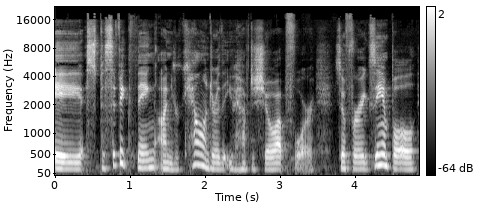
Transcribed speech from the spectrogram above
a specific thing on your calendar that you have to show up for. So, for example,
